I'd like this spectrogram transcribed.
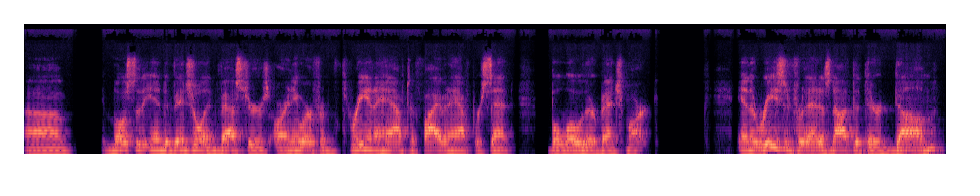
uh, most of the individual investors are anywhere from three and a half to five and a half percent below their benchmark. And the reason for that is not that they're dumb.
